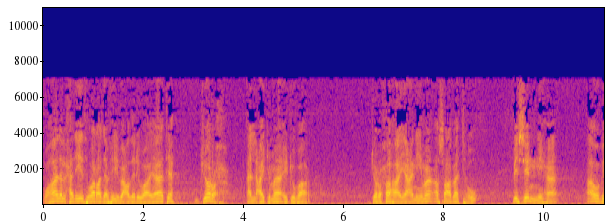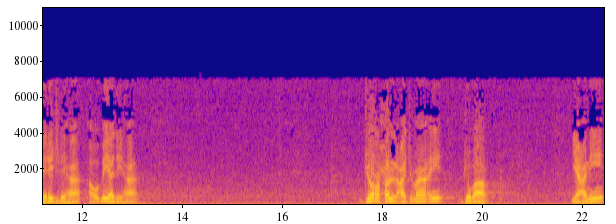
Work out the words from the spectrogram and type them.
وهذا الحديث ورد في بعض رواياته جرح العجماء جبار. جرحها يعني ما أصابته بسنها. أو برجلها أو بيدها. جرح العجماء جبار. يعني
